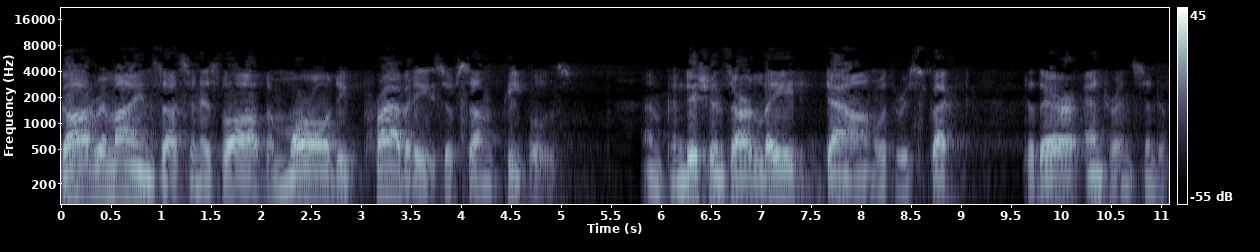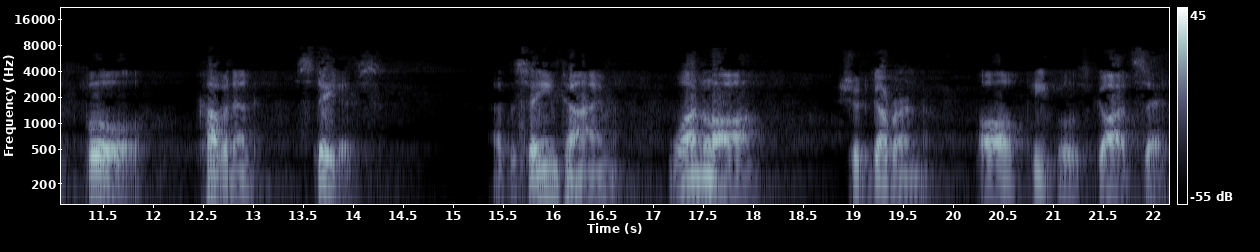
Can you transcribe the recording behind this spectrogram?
God reminds us in His law of the moral depravities of some peoples, and conditions are laid down with respect to their entrance into full covenant status. At the same time, one law should govern all peoples, God says.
